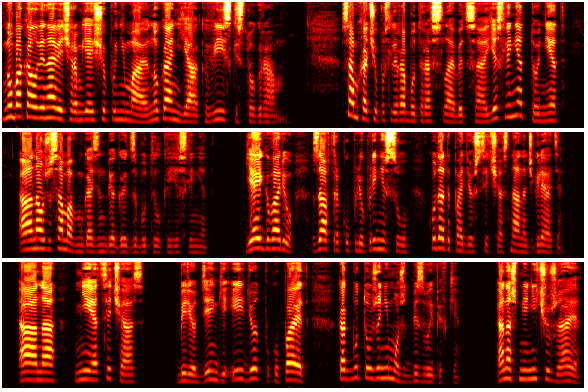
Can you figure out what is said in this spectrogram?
ну бокал вина вечером я еще понимаю. Ну коньяк, виски сто грамм. Сам хочу после работы расслабиться. Если нет, то нет. А она уже сама в магазин бегает за бутылкой, если нет. Я ей говорю, завтра куплю, принесу. Куда ты пойдешь сейчас, на ночь глядя?» А она «Нет, сейчас» берет деньги и идет, покупает, как будто уже не может без выпивки. Она ж мне не чужая,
